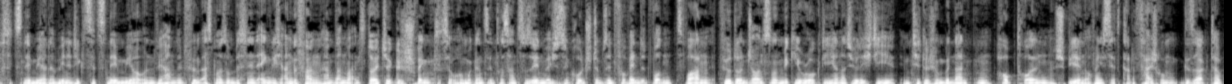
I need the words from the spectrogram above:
sitzt neben mir, der Benedikt sitzt neben mir und wir haben den Film erstmal so ein bisschen in Englisch angefangen, haben dann mal ins Deutsche geschwenkt. ist ja auch immer ganz interessant zu sehen, welche Synchronstimmen sind verwendet worden. Es waren für Don Johnson und Mickey Rourke, die hier natürlich die im Titel schon benannten Hauptrollen spielen, auch wenn ich es jetzt gerade falsch rum gesagt habe,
